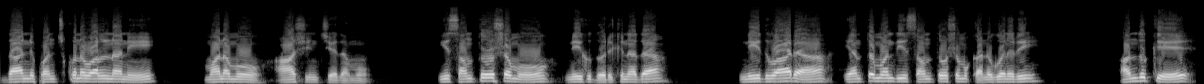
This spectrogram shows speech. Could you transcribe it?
దాన్ని పంచుకునవలనని మనము ఆశించేదము. ఈ సంతోషము నీకు దొరికినదా? నీ ద్వారా ఎంతమంది సంతోషము కనుగొనిరి? అందుకే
